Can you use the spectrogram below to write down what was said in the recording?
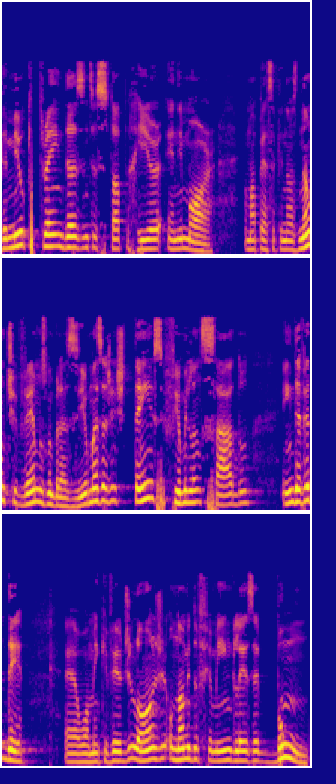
The Milk Train Doesn't Stop Here Anymore. É uma peça que nós não tivemos no Brasil, mas a gente tem esse filme lançado em DVD. É O Homem que Veio de Longe. O nome do filme em inglês é Boom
